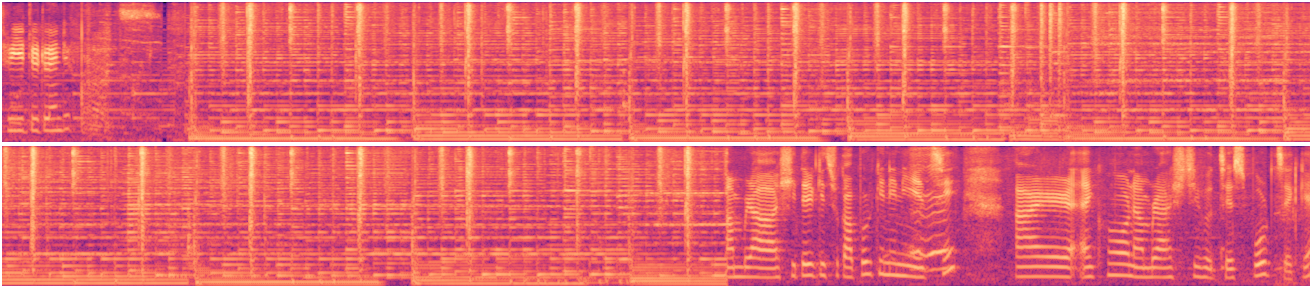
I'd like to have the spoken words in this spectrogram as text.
থ্রি টু টোয়েন্টি ফোর আমরা শীতের কিছু কাপড় কিনে নিয়েছি আর এখন আমরা আসছি হচ্ছে স্পোর্টস থেকে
